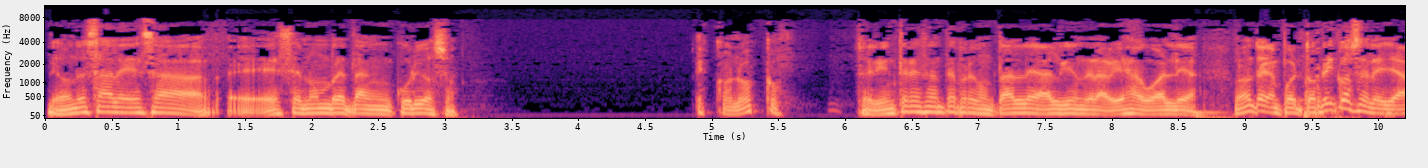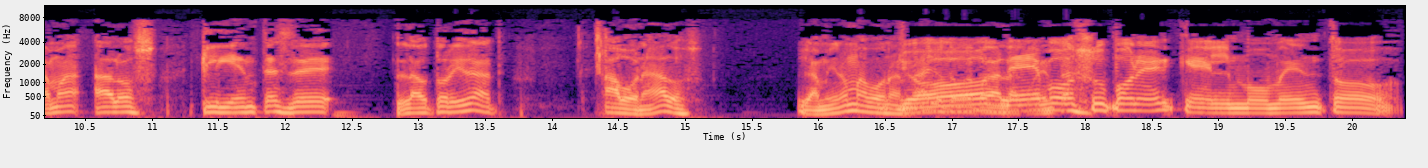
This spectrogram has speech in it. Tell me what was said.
¿De dónde sale esa, eh, ese nombre tan curioso? Desconozco. Sería interesante preguntarle a alguien de la vieja guardia. Bueno, en Puerto Rico se le llama a los clientes de la autoridad abonados. Y a mí no me abonan Yo nada, la debo suponer que el momento,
